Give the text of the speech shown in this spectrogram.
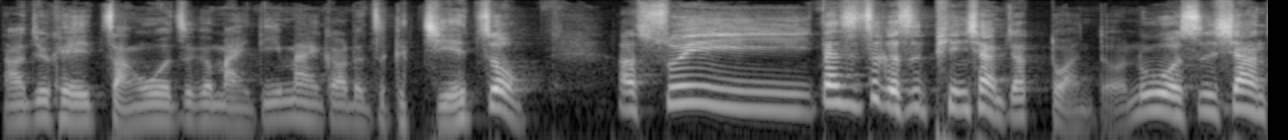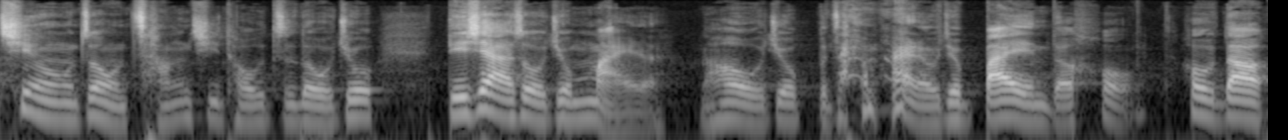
然后就可以掌握这个买低卖高的这个节奏啊。所以，但是这个是偏向比较短的，如果是像庆荣这种长期投资的，我就跌下来的时候我就买了，然后我就不再 卖了，我就 buy and hold。后到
